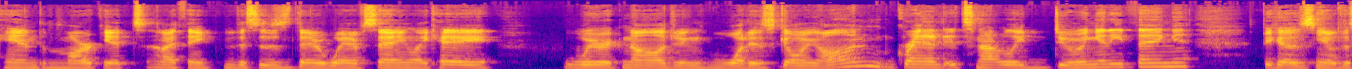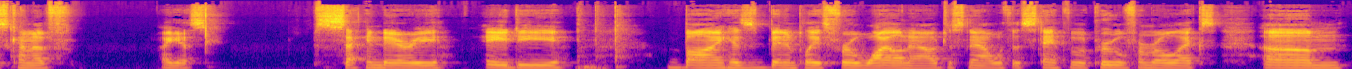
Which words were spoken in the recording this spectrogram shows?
hand market. And I think this is their way of saying, like, hey, we're acknowledging what is going on. Granted, it's not really doing anything because, you know, this kind of, I guess, secondary AD buying has been in place for a while now, just now with a stamp of approval from Rolex. Um,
